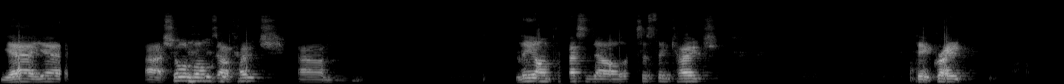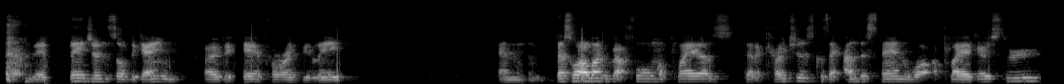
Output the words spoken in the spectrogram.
Yeah, yeah. Uh, Sean Long's our coach. Um, Leon Pryce is our assistant coach. They're great. They're legends of the game over here for rugby league. And that's what I like about former players that are coaches because they understand what a player goes through.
